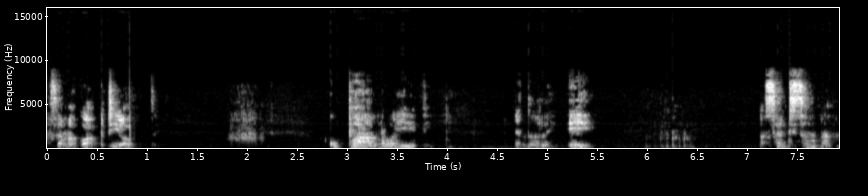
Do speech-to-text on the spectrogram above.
sema kwa active mzee. kupangwa hivi. And they're like hey. Asante sana.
